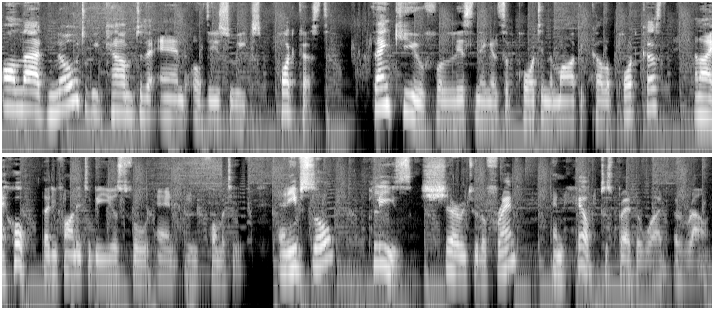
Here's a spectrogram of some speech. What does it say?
on that note, we come to the end of this week's podcast. Thank you for listening and supporting the Market Color podcast, and I hope that you found it to be useful and informative. And if so, please share it with a friend and help to spread the word around.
